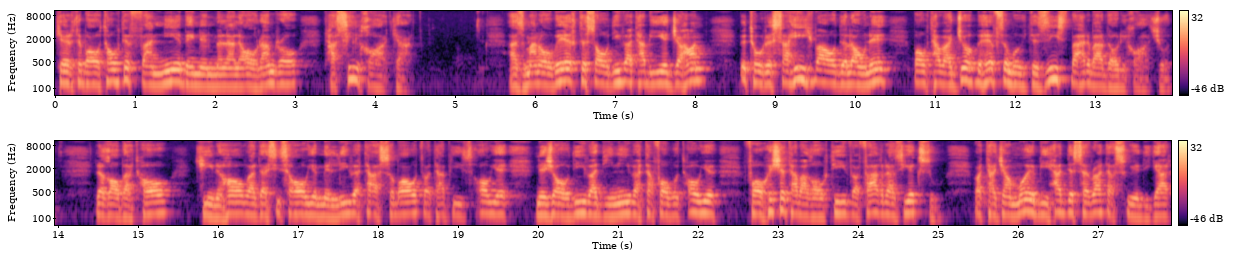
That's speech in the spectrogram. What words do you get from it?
که ارتباطات فنی بین الملل عالم را تسهیل خواهد کرد. از منابع اقتصادی و طبیعی جهان به طور صحیح و عادلانه با توجه به حفظ محیط زیست بهره برداری خواهد شد. رقابت ها کینه ها و دسیس های ملی و تعصبات و تبعیض های نژادی و دینی و تفاوت های فاحش طبقاتی و فقر از یک سو و تجمع بی حد ثروت از سوی دیگر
